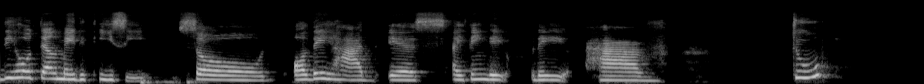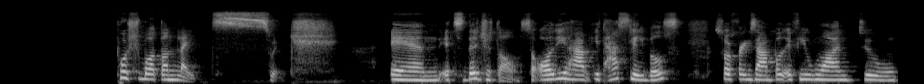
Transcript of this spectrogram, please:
the hotel made it easy. So all they had is i think they they have two push button lights switch and it's digital. So all you have it has labels. So for example if you want to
